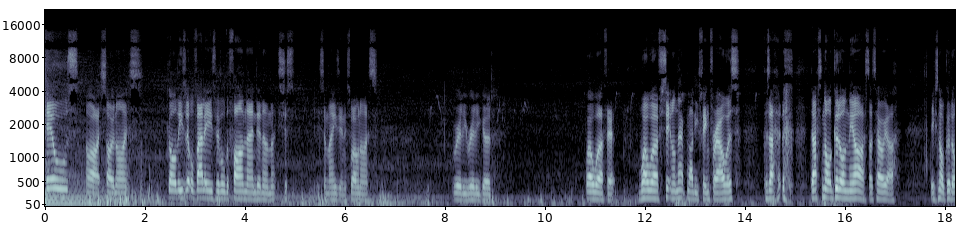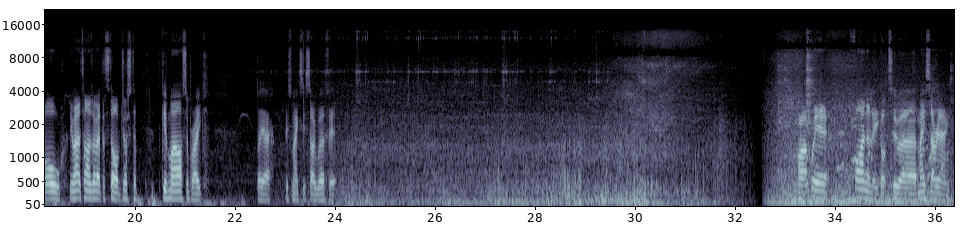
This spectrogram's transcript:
Hills, oh, it's so nice. Got all these little valleys with all the farmland in them. It's just, it's amazing. It's well nice. Really, really good. Well worth it. Well worth sitting on that bloody thing for hours. Because that, that's not good on the arse, I tell you. It's not good at all. The amount of times I've had to stop just to give my arse a break. But yeah, this makes it so worth it. Right, we're finally got to uh, Mae Sariang.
